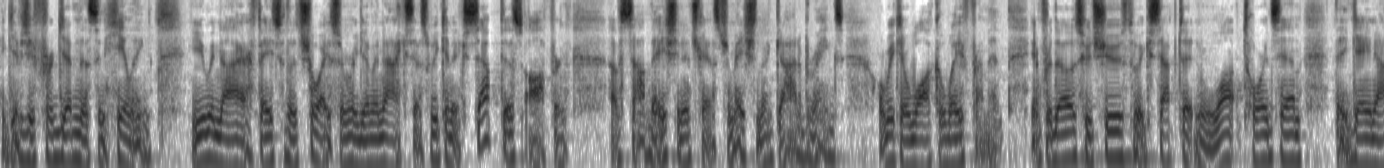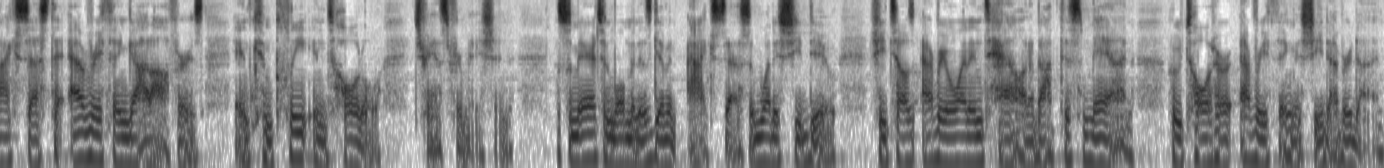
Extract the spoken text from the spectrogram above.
it gives you forgiveness and healing. You and I are faced with a choice when we're given access. We can accept this offering of salvation and transformation that God brings, or we can walk away from it. And for those who choose to accept it and walk towards Him, they gain access to everything God offers in complete and total transformation. The Samaritan woman is given access. And what does she do? She tells everyone in town about this man who told her everything that she'd ever done.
